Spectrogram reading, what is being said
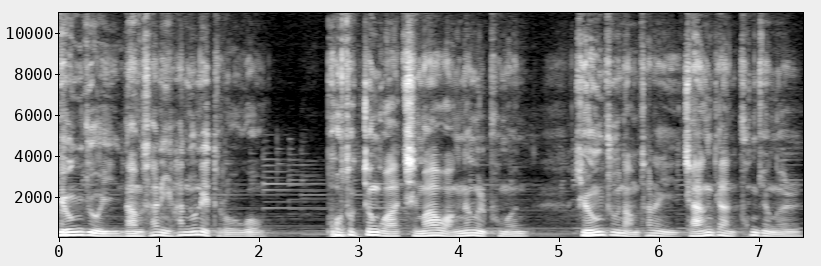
경주의 남산이 한눈에 들어오고 포석정과 지마 왕릉을 품은 경주 남산의 장대한 풍경을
